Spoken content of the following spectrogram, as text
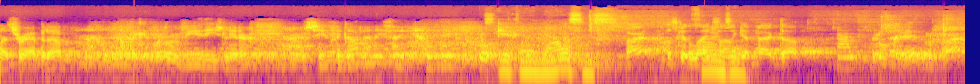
Let's wrap it up. We can review these later and see if we got anything. See if the analysis All right, let's get the lights finds on and get packed up. Sounds Okay.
